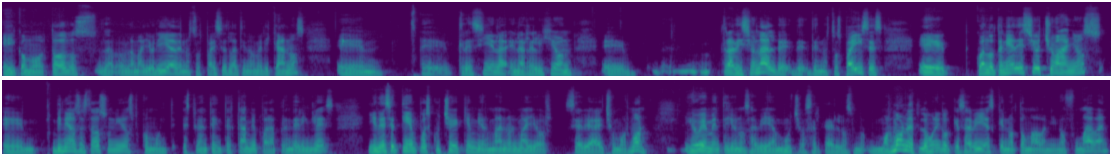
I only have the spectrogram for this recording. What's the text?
y como todos, la, mayoría de nuestros países latinoamericanos, em, crecí en la, religión tradicional de, de, nuestros países. Cuando tenía 18 años, eh, vine a los Estados Unidos como estudiante de intercambio para aprender inglés y en ese tiempo escuché que mi hermano el mayor se había hecho mormón. Y obviamente yo no sabía mucho acerca de los mormones, lo único que sabía es que no tomaban y no fumaban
